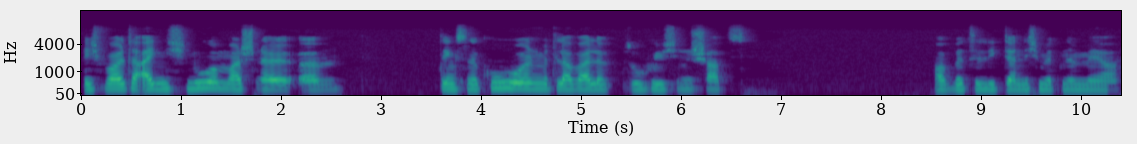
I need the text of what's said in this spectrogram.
ich wollte eigentlich nur mal schnell ähm, Dings eine Kuh holen. Mittlerweile suche ich einen Schatz. Aber bitte liegt er nicht mitten im Meer.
